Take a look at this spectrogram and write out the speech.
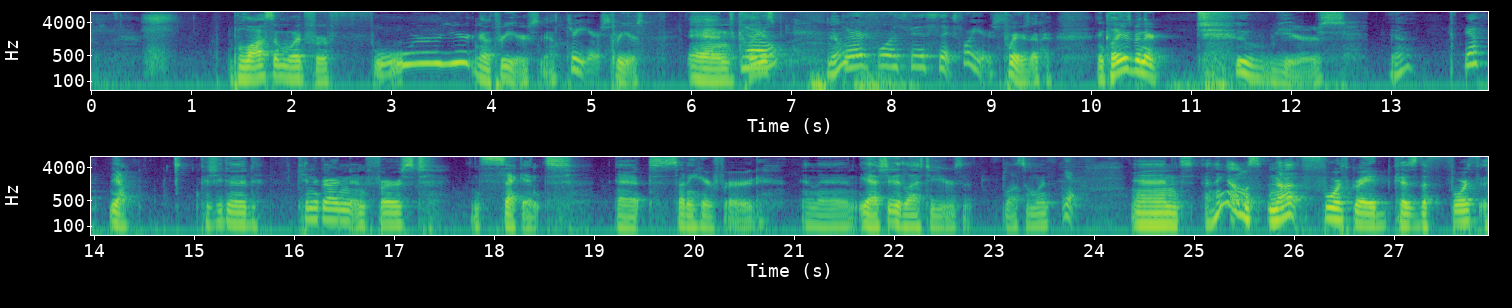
Blossomwood for four years, no, three years now, Three years. three years, and Clea's no, Third, fourth, fifth, sixth, four years. four years, okay, and Clea's been there two years, yeah, Yeah. yeah, because she did kindergarten and first and second at Sonnie Hereford, and then yeah, she did the last two years at Blossomwood. Yeah. and I think almost not fourth grade because the fourth,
